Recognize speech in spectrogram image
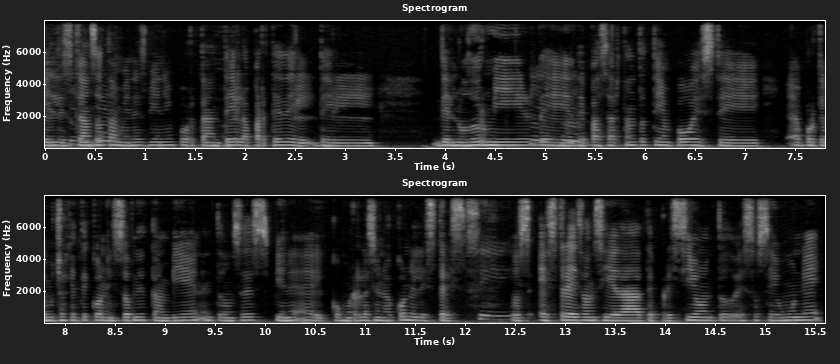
el descanso también es bien importante, la parte del, del, del no dormir, de, de, pasar tanto tiempo, este, eh, porque hay mucha gente con insomnio también, entonces viene eh, como relacionado con el estrés. Sí. Los estrés, ansiedad, depresión, todo eso se une,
